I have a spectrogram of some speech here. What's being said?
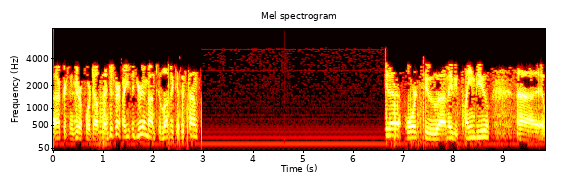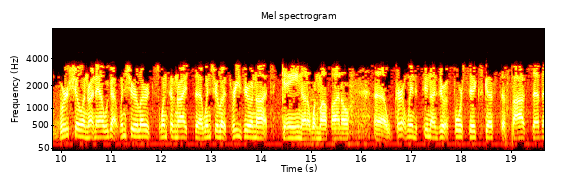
uh, Christian 04 Delta. And just verify, you said you're inbound to Lubbock at this time? Or to uh, maybe Plainview. Uh, we're showing right now, we've got wind shear alerts, 17 right, uh, wind shear alert 30 knot gain on a one mile final. Uh, current wind is 290 at 46, gust to 57.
